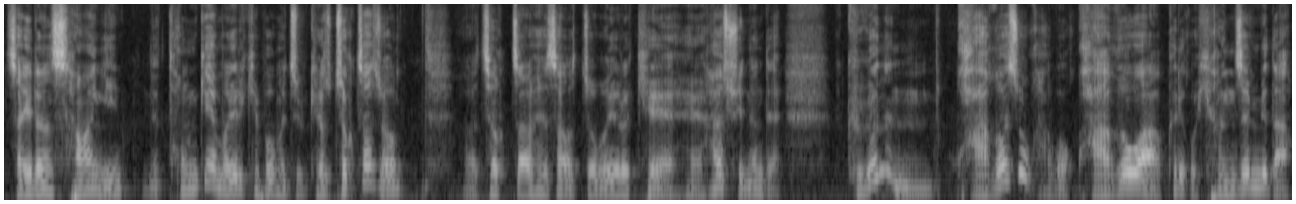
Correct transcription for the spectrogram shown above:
자 이런 상황이 통계 뭐 이렇게 보면 지금 계속 적자죠. 어, 적자 회사 어쩌고 뭐 이렇게 할 수 있는데 그거는 과거죠, 과거. 과거와 그리고 현재입니다.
